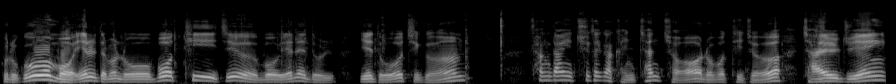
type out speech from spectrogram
그리고 뭐 예를 들면 로보티즈 뭐 얘네들 얘도 지금 상당히 추세가 괜찮죠. 로보티즈 자율주행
